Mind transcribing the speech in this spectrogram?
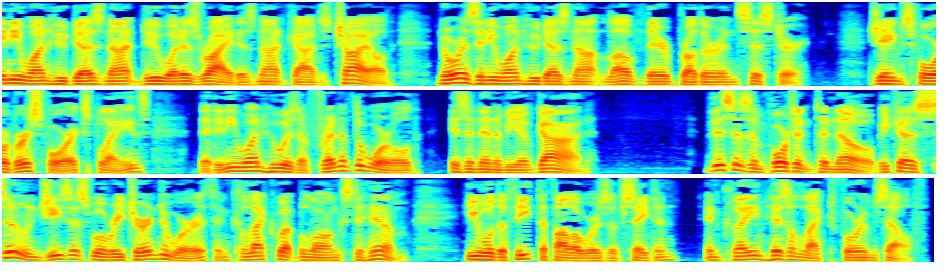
Anyone who does not do what is right is not God's child, nor is anyone who does not love their brother and sister. James 4 verse 4 explains that anyone who is a friend of the world is an enemy of God. This is important to know because soon Jesus will return to earth and collect what belongs to him. He will defeat the followers of Satan and claim his elect for himself.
